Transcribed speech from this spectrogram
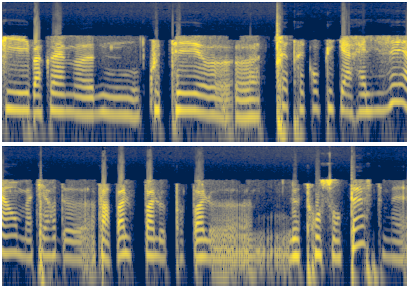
qui va quand même euh, coûter euh, très très compliqué à réaliser hein, en matière de, enfin pas le pas le pas le, le tronçon test, mais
